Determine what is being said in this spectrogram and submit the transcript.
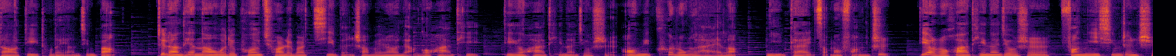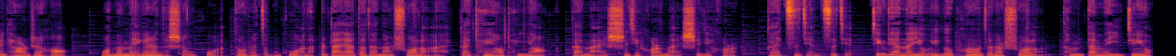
到地图的杨金棒。这两天呢，我这朋友圈里边基本上围绕两个话题。第一个话题呢，就是奥密克戎来了，你该怎么防治？第二个话题呢，就是防疫新政十条之后，我们每个人的生活都是怎么过的？大家都在那说了，哎，该囤药囤药，该买十几盒买十几盒，该自检自检。今天呢，有一个朋友在那说了，他们单位已经有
